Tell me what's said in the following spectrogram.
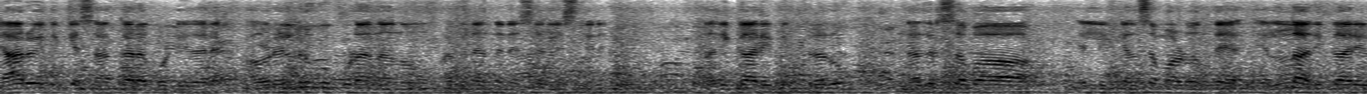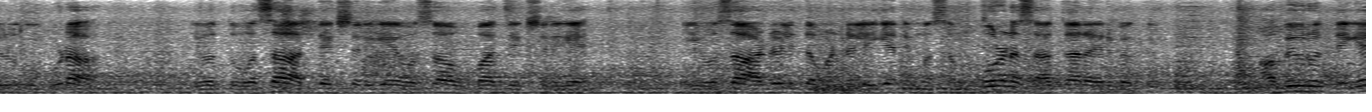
ಯಾರು ಇದಕ್ಕೆ ಸಹಕಾರ ಕೊಟ್ಟಿದ್ದಾರೆ ಅವರೆಲ್ಲರಿಗೂ ಕೂಡ ನಾನು ಅಭಿನಂದನೆ ಸಲ್ಲಿಸ್ತೇನೆ. ಅಧಿಕಾರಿ ಮಿತ್ರರು, ನಗರಸಭೆಯಲ್ಲಿ ಕೆಲಸ ಮಾಡುವಂತೆ ಎಲ್ಲ ಅಧಿಕಾರಿಗಳಿಗೂ ಕೂಡ ಇವತ್ತು ಹೊಸ ಅಧ್ಯಕ್ಷರಿಗೆ, ಹೊಸ ಉಪಾಧ್ಯಕ್ಷರಿಗೆ, ಈ ಹೊಸ ಆಡಳಿತ ಮಂಡಳಿಗೆ ನಿಮ್ಮ ಸಂಪೂರ್ಣ ಸಹಕಾರ ಇರಬೇಕು. ಅಭಿವೃದ್ಧಿಗೆ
